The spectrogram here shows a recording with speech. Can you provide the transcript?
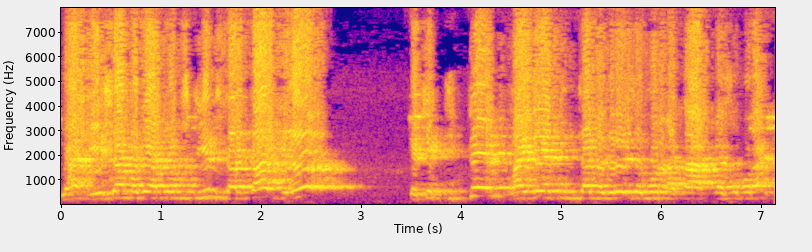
या देशामध्ये आपण स्थिर सरकार दिलं त्याचे कित्येक फायदे तुमच्या नजरेसमोर आता आपल्यासमोर आहे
